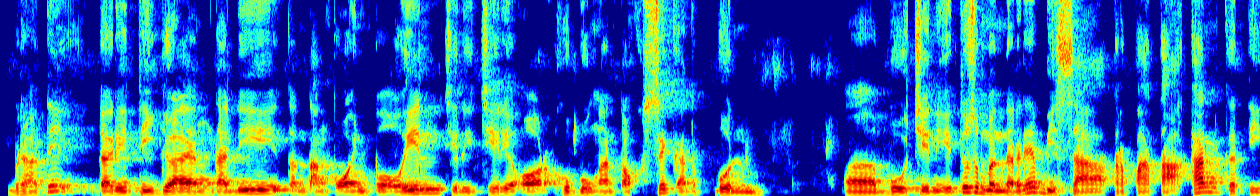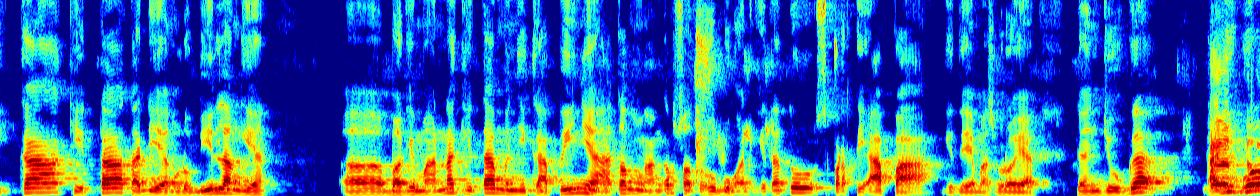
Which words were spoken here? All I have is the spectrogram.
Berarti dari tiga yang tadi tentang poin-poin, ciri-ciri hubungan toksik ataupun uh, bucin itu sebenarnya bisa terpatahkan ketika kita tadi yang lu bilang ya, uh, bagaimana kita menyikapinya atau menganggap suatu hubungan kita tuh seperti apa gitu ya Mas Bro ya. Dan juga tadi gue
